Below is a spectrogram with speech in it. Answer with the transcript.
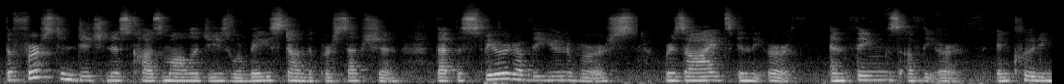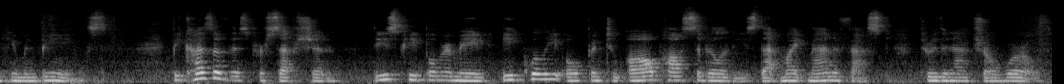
The first indigenous cosmologies were based on the perception that the spirit of the universe resides in the earth and things of the earth, including human beings. Because of this perception, these people remained equally open to all possibilities that might manifest through the natural world.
